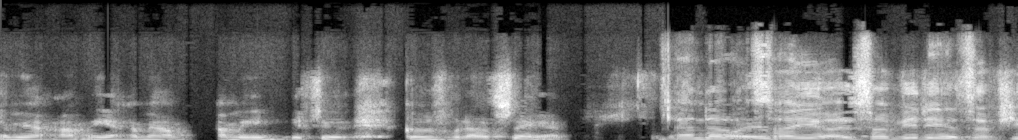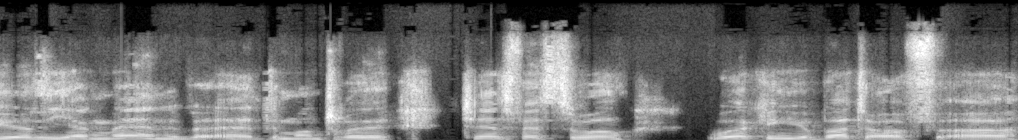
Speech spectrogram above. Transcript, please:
I mean, I mean, I mean, I mean, it goes without saying. I know. I saw you. I saw videos of you as a young man at the Montreux Jazz Festival working your butt off uh,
